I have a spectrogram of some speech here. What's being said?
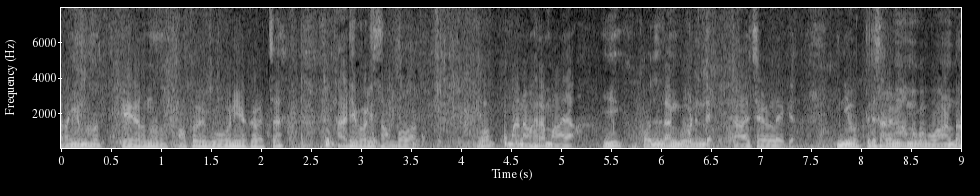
ഇറങ്ങുന്നതും കയറുന്നതും ഒക്കെ ഒരു ഗോണിയൊക്കെ വെച്ച അടിപൊളി സംഭവമാണ്. അപ്പം മനോഹരമായ ഈ കൊല്ലംകോടിന്റെ കാഴ്ചകളിലേക്ക് ഇനി ഒത്തിരി സ്ഥലങ്ങൾ നമുക്ക് പോകാണ്ട്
